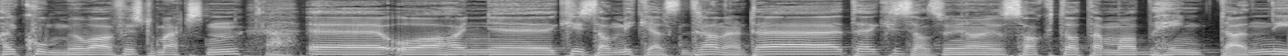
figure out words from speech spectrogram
Han kom jo var første matchen, eh, og han eh, Kristiansund Kristian Mikkelsen, treneren til, til Kristiansund, har jo sagt at de hadde henta en ny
